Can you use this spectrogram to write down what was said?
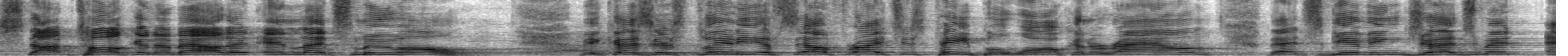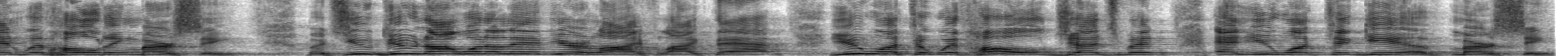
stop talking about it, and let's move on because there's plenty of self righteous people walking around that's giving judgment and withholding mercy. But you do not want to live your life like that. You want to withhold judgment and you want to give mercy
